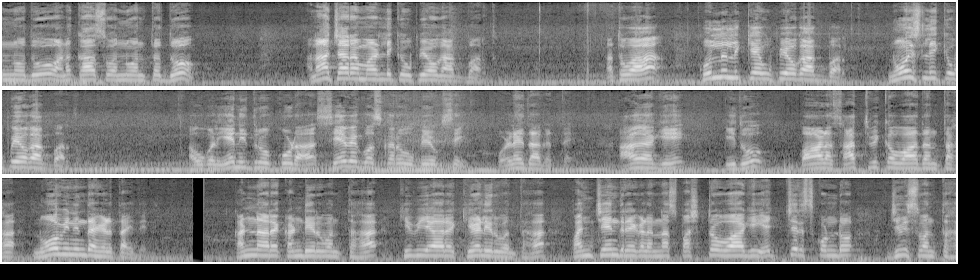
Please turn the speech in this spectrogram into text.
ಅನ್ನೋದು, ಹಣಕಾಸು ಅನ್ನುವಂಥದ್ದು ಅನಾಚಾರ ಮಾಡಲಿಕ್ಕೆ ಉಪಯೋಗ ಆಗಬಾರ್ದು. ಅಥವಾ ಕೊಲ್ಲಲಿಕ್ಕೆ ಉಪಯೋಗ ಆಗಬಾರ್ದು. ನೋಯಿಸ್ಲಿಕ್ಕೆ ಉಪಯೋಗ ಆಗಬಾರ್ದು. ಅವುಗಳು ಏನಿದ್ರೂ ಕೂಡ ಸೇವೆಗೋಸ್ಕರ ಉಪಯೋಗಿಸಿ ಒಳ್ಳೆಯದಾಗತ್ತೆ. ಹಾಗಾಗಿ ಇದು ಭಾಳ ಸಾತ್ವಿಕವಾದಂತಹ ನೋವಿನಿಂದ ಹೇಳ್ತಾ ಇದ್ದೀನಿ. ಕಣ್ಣಾರೆ ಕಂಡಿರುವಂತಹ, ಕಿವಿಯಾರೆ ಕೇಳಿರುವಂತಹ, ಪಂಚೇಂದ್ರಿಯಗಳನ್ನು ಸ್ಪಷ್ಟವಾಗಿ ಎಚ್ಚರಿಸಿಕೊಂಡು ಜೀವಿಸುವಂತಹ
